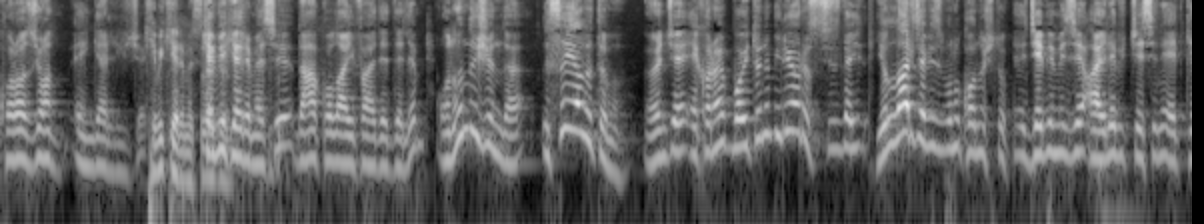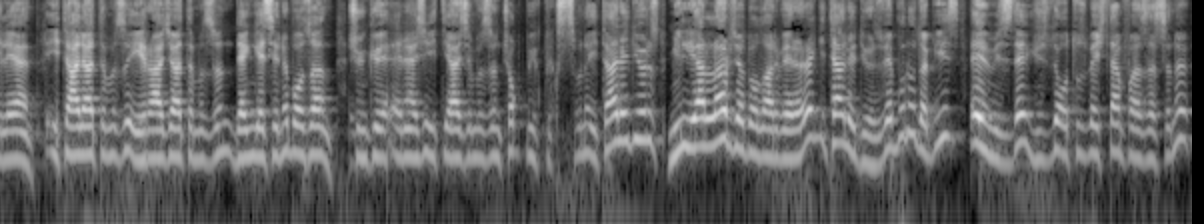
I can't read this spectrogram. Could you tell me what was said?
korozyon engelleyecek. Kemik erimesi. Kemik erimesi daha kolay ifade edelim. Onun dışında ısı yalıtımı Önce ekonomik boyutunu biliyoruz. Siz de yıllarca biz bunu konuştuk. E, cebimizi, aile bütçesini etkileyen, ithalatımızı, ihracatımızın dengesini bozan. Çünkü enerji ihtiyacımızın çok büyük bir kısmını ithal ediyoruz. Milyarlarca dolar vererek ithal ediyoruz ve bunu da biz evimizde %35'ten fazlasını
